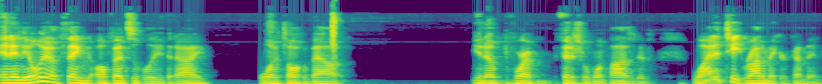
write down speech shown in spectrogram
and then the only other thing offensively that I want to talk about, you know, before I finish with one positive, why did Tate Rodemaker come in?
